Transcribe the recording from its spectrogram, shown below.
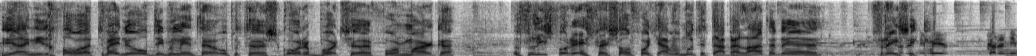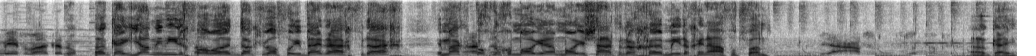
Ja, in ieder geval eh, 2-0 op dit moment eh, op het eh, scorebord eh, voor Marken. Een verlies voor SV Zandvoort. Ja, we moeten het daarbij laten, eh, vrees ik. Kan er niet ik. meer, ik kan er niet meer van maken. Oké, Jan, in ieder geval eh, dankjewel voor je bijdrage vandaag. En maak er toch nog een mooie, mooie zaterdagmiddag en avond van. Ja, absoluut. Oké.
